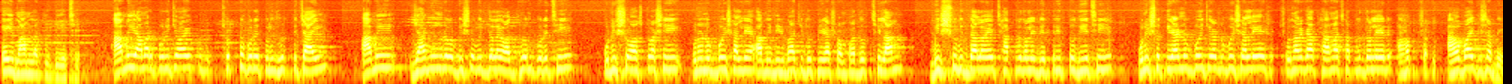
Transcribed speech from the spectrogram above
এই মামলাটি দিয়েছে। আমি আমার পরিচয় খুব ছোট্ট করে তুলে ধরতে চাই। আমি জাহাঙ্গীরনগর বিশ্ববিদ্যালয়ে অধ্যয়ন করেছি। উনিশশো অষ্টআশি উননব্বই সালে আমি নির্বাচিত ক্রীড়া সম্পাদক ছিলাম। বিশ্ববিদ্যালয়ে ছাত্রদলের নেতৃত্ব দিয়েছি। উনিশশো তিরানব্বই চুরানব্বই সালে সোনারগাঁ থানা ছাত্রদলের আহ্ব- আহ্বায়ক হিসাবে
